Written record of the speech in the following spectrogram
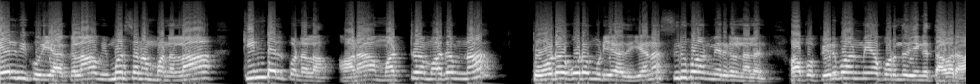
கேள்விக்குறியாக்கலாம் விமர்சனம் பண்ணலாம் கிண்டல் பண்ணலாம். ஆனா மற்ற மதம்னா தொட கூட முடியாது. ஏன்னா சிறுபான்மையர்கள் நலன். அப்ப பெரும்பான்மையா பிறந்தது எங்க தவறா?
